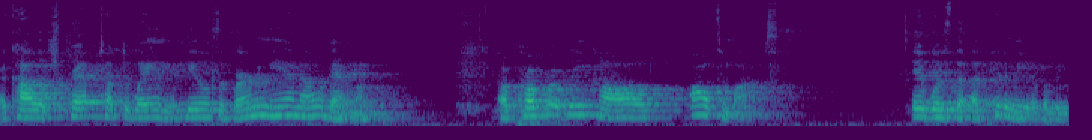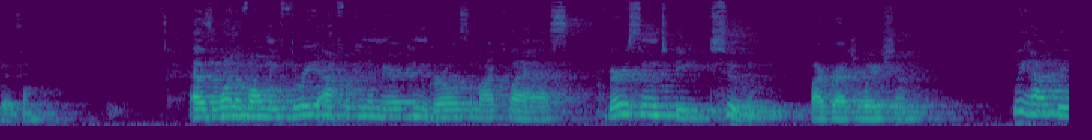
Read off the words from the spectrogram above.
a college prep tucked away in the hills of Birmingham, Alabama, appropriately called Altamont. It was the epitome of elitism. As one of only three African American girls in my class, very soon to be two by graduation, we had the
